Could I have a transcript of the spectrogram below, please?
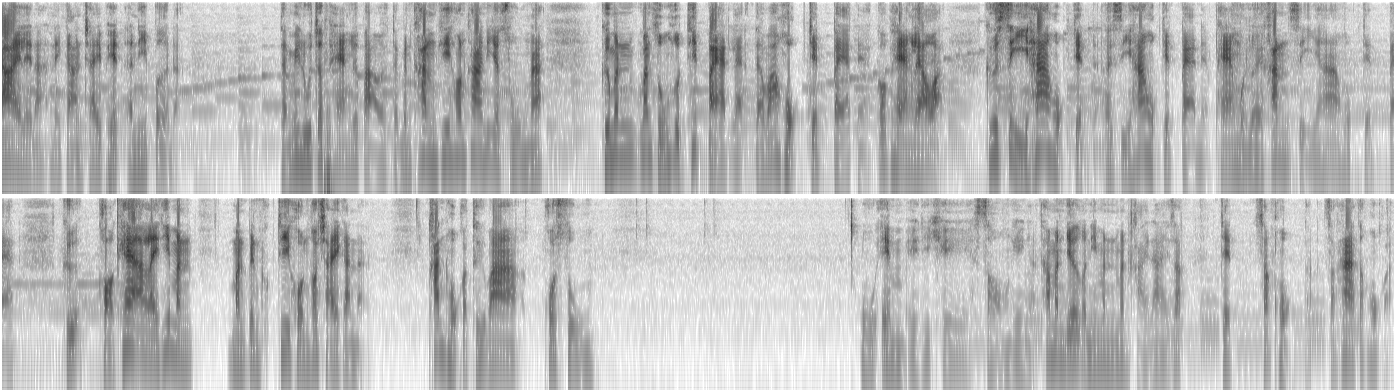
ได้เลยนะ ในการใช้เพชรอันนี้เปิดอะแต่ไม่รู้จะแพงหรือเปล่า แต่เป็นขั้นที่ค่อนข้างที่จะสูงนะ คือมันมันสูงสุดที่ 8 แหละ แต่ว่า 6 7 8 เนี่ยก็แพงแล้วอะคือ4 5 6 7เออ4 5 6 7 8เนี่ยแพงหมดเลยขั้น 4 5 6 7 8 คือขอแค่อะไรที่มัน มันเป็นที่คนเขาใช้กันอะขั้น6ก็ถือว่าโคตรสูงโอ้ M ATK 2เองอะถ้ามันเยอะกว่านี้มันมันขายได้สัก7สัก6อะสัก5สัก6อะ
